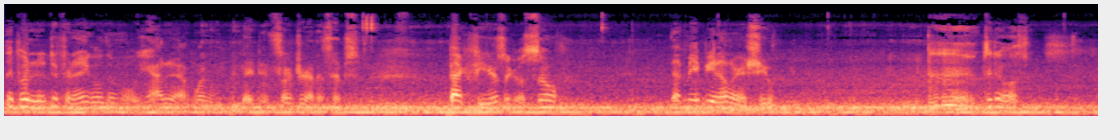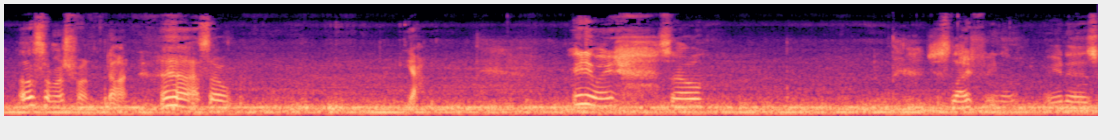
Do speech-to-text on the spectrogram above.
They put it at a different angle than what we had it at when they did surgery on his hips back a few years ago. So that may be another issue to deal with. That was so much fun. Not. so, yeah. Anyway, so just life, you know, it is.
